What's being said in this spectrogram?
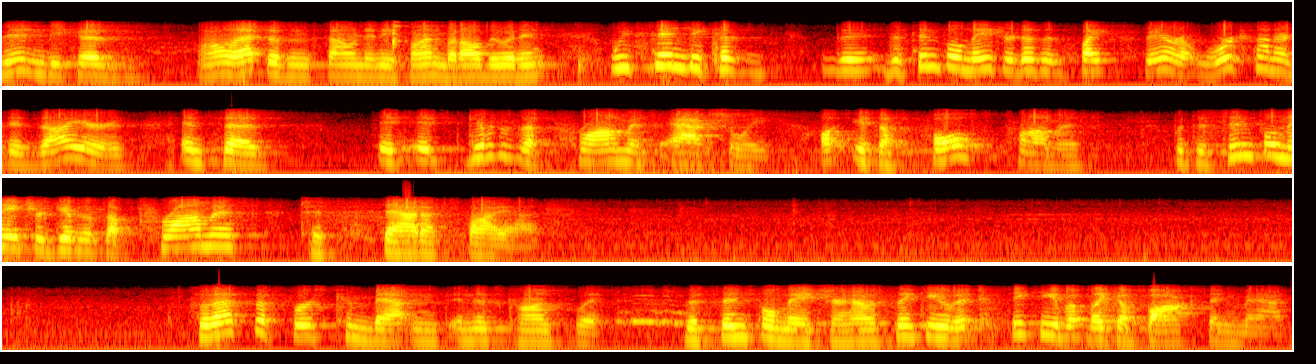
sin because, well, that doesn't sound any fun, but I'll do it. we sin because the, the sinful nature doesn't fight fair. It works on our desires and says, it, it gives us a promise, actually. Uh, it's a false promise, but the sinful nature gives us a promise to satisfy us. So that's the first combatant in this conflict, the sinful nature. And I was thinking of it, thinking of it like a boxing match.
